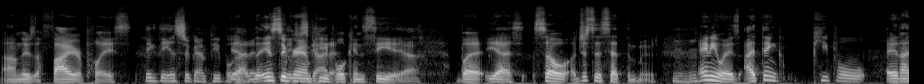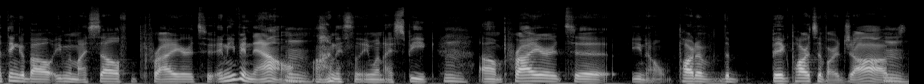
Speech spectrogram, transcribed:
Um, there's a fireplace. I think the Instagram people yeah, got it. the Instagram got it. people can see it. Yeah. But yes, so just to set the mood. Mm-hmm. Anyways, I think people, and I think about even myself prior to, and even now, Mm. honestly, when I speak, um, prior to, you know, part of the big parts of our jobs Mm.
